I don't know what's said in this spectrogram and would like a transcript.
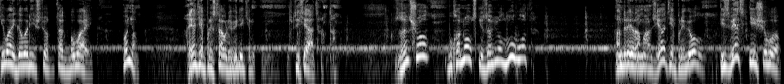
кивай, говори, что так бывает. Понял? А я тебя представлю великим психиатром там. Зашел, Бухановский завел, ну вот, Андрей Романович, я тебе привел известнейшего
